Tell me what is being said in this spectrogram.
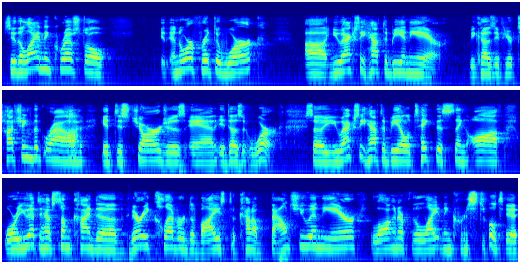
See, the lightning crystal, in order for it to work, uh, you actually have to be in the air. Because if you're touching the ground, Ah. it discharges and it doesn't work. So you actually have to be able to take this thing off, or you have to have some kind of very clever device to kind of bounce you in the air long enough for the lightning crystal to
